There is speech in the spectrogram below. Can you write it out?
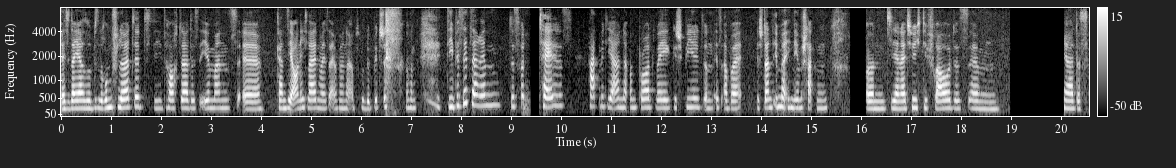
weil sie da ja so ein bisschen rumflirtet. Die Tochter des Ehemanns äh, kann sie auch nicht leiden, weil sie einfach eine absolute Bitch ist. Und die Besitzerin des Hotels hat mit ihr an Broadway gespielt und ist aber, stand immer in ihrem Schatten. Und ja, natürlich die Frau des, ähm, ja, des,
